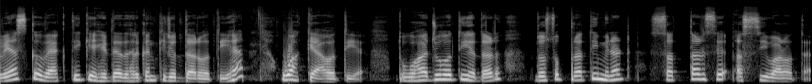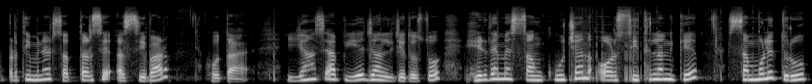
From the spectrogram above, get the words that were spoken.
वयस्क व्यक्ति के हृदय धड़कन की जो दर होती है, वह क्या होती है? तो वह जो होती है दर, दोस्तों, प्रति मिनट सत्तर से अस्सी बार होता है। प्रति मिनट सत्तर से अस्सी बार होता है। यहाँ से आप ये जान लीजिए दोस्तों, हृदय में संकुचन और शीतलन के सम्मिलित रूप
